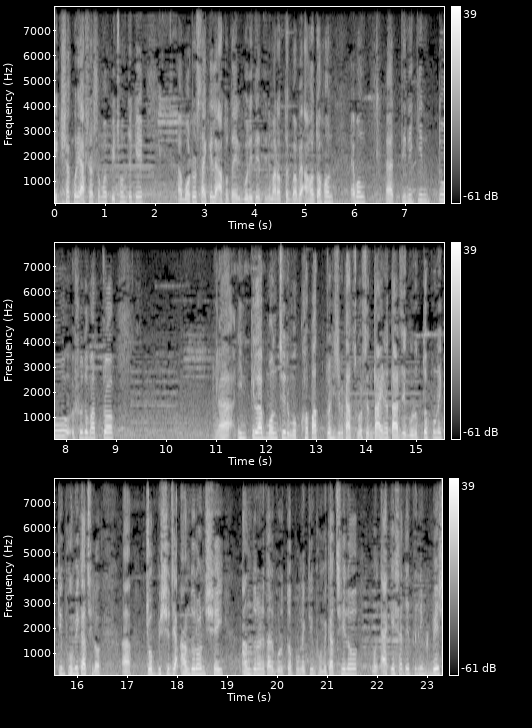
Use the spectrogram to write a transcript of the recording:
রিক্সা করে আসার সময় পিছন থেকে মোটর সাইকেলে আততায়ীর গুলিতে তিনি মারাত্মকভাবে আহত হন এবং তিনি কিন্তু শুধুমাত্র ইনকিলাব মঞ্চের মুখপাত্র হিসেবে কাজ করছেন তাই না তার যে গুরুত্বপূর্ণ একটি ভূমিকা ছিল চব্বিশে যে আন্দোলন, সেই আন্দোলনে তার গুরুত্বপূর্ণ একটি ভূমিকা ছিল এবং একই সাথে তিনি বেশ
